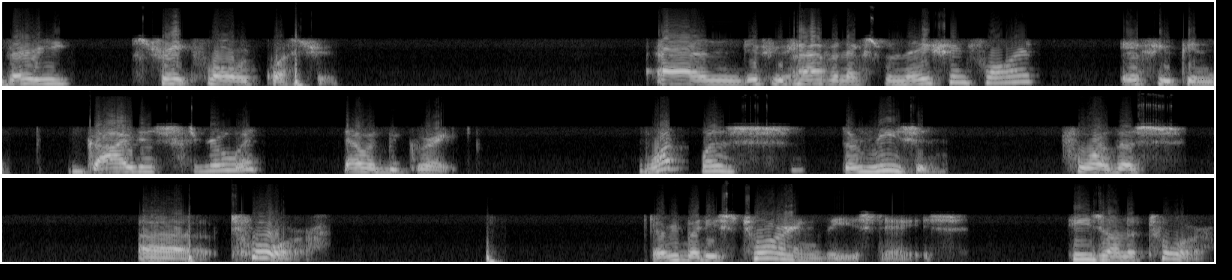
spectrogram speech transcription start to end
very straightforward question. And if you have an explanation for it, if you can guide us through it, that would be great. What was the reason for this uh, tour Everybody's touring these days. He's on a tour.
